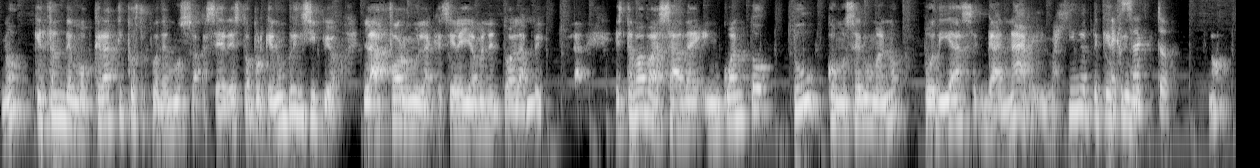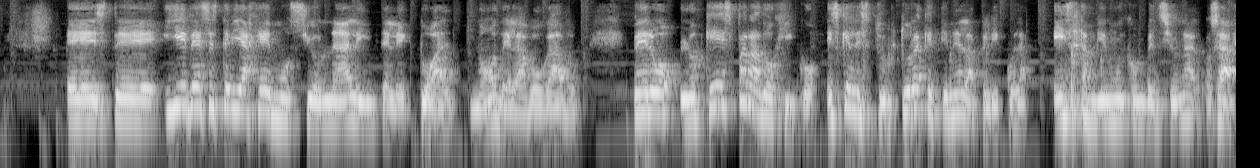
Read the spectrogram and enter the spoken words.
¿no? ¿Qué tan democráticos podemos hacer esto? Porque en un principio la fórmula que se le llaman en toda la película estaba basada en cuánto tú como ser humano podías ganar. Imagínate qué Exacto. ¿no? Este, y ves este viaje emocional e intelectual, ¿no? Del abogado. Pero lo que es paradójico es que la estructura que tiene la película es también muy convencional. O sea,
